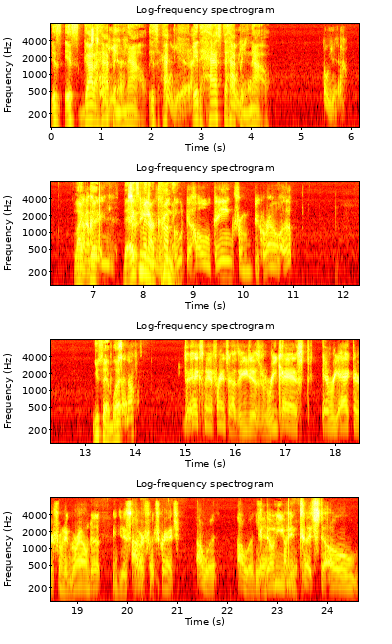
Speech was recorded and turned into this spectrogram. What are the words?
It's it's gotta Oh, happen yeah. now. It's ha- Oh, yeah. it has to happen yeah. now. Oh yeah, Like I the mean, the so X Men are coming. Reboot the whole thing from the ground up. You said what's what? That now? The X Men franchise. You just recast every actor from the ground up and just I start would- from scratch. I would, I would. Yeah. And don't even I mean, touch the old.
